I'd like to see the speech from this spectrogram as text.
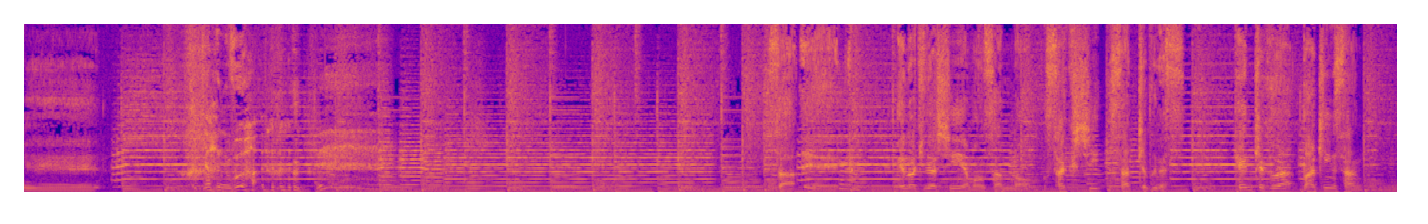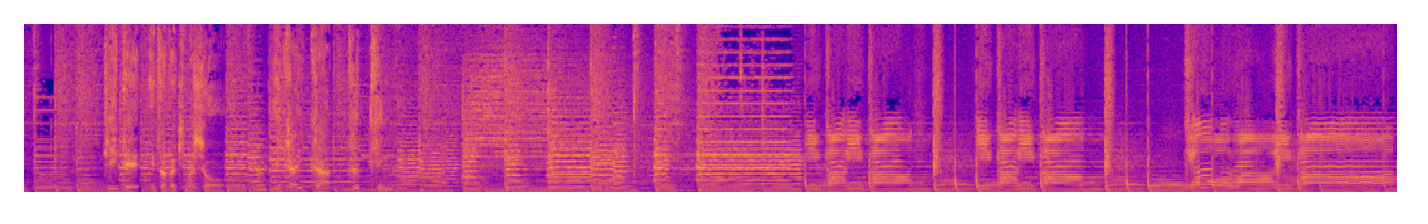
えー、さあ、えー、榎田信也門さんの作詞作曲です編曲は馬琴さん。聴いていただきましょう「イカイカクッキング」イカイカイカイカ今日はイカ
